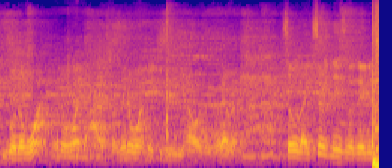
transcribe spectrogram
people don't want. They don't want the iPhone. They don't want the community housing, whatever. So like certain things where they're just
